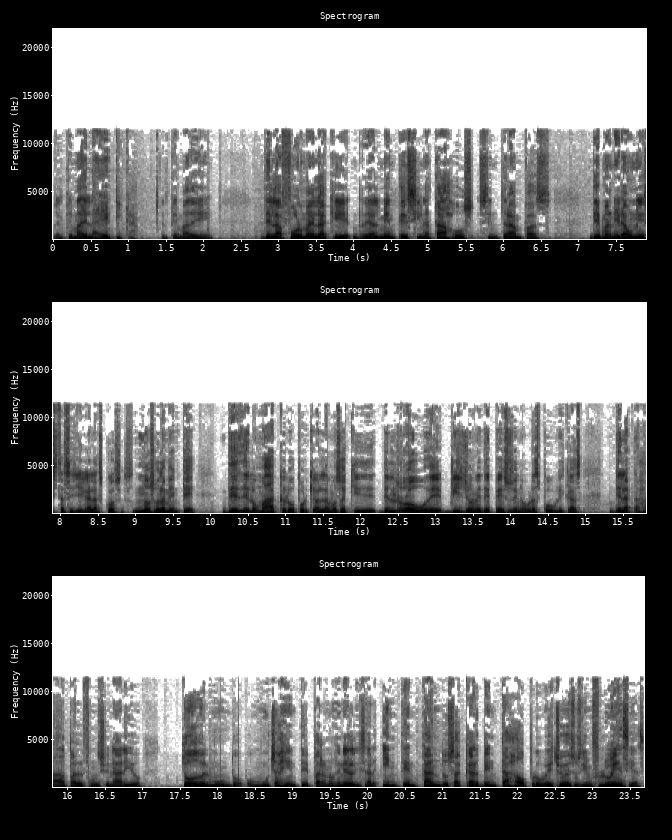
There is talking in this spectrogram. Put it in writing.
el tema de la ética, el tema de, de la forma en la que realmente sin atajos, sin trampas, de manera honesta se llega a las cosas. No solamente desde lo macro, porque hablamos aquí de- del robo de billones de pesos en obras públicas, de la tajada para el funcionario, todo el mundo o mucha gente, para no generalizar, intentando sacar ventaja o provecho de sus influencias,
